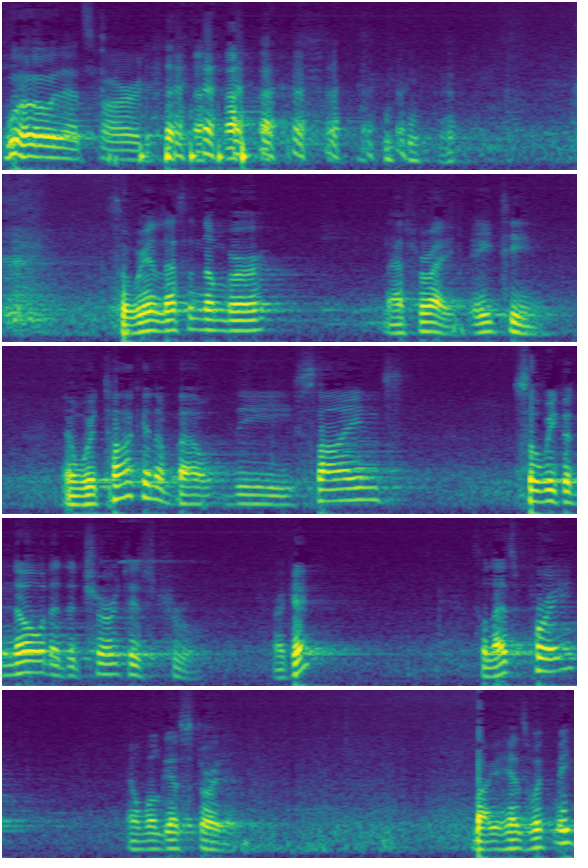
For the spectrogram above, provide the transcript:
Whoa, that's hard. So we're in lesson number, that's right, 18. And we're talking about the signs so we could know that the church is true. Okay? So let's pray and we'll get started. Bow your heads with me.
